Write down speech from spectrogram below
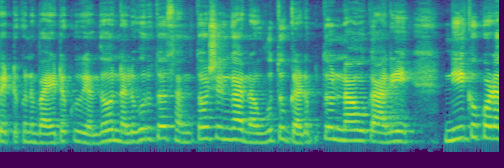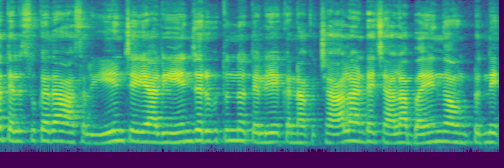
పెట్టుకుని బయటకు ఎంతో నలుగురితో సంతోషంగా నవ్వుతూ గడుపుతున్నావు కానీ నీకు కూడా తెలుసు కదా అసలు ఏం చేయాలి ఏం జరుగుతుందో తెలియక నాకు చాలా అంటే చాలా భయంగా ఉంటుంది.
